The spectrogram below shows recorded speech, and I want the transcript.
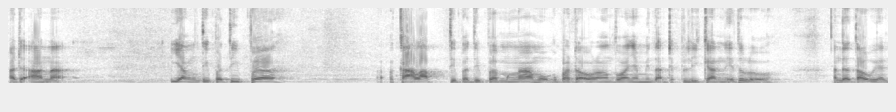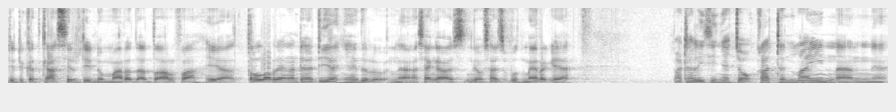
ada anak yang tiba-tiba kalap, tiba-tiba mengamuk kepada orang tuanya minta dibelikan itu loh. Anda tahu yang di dekat kasir di Indomaret atau Alfa, ya telur yang ada hadiahnya itu loh. Nah, saya nggak usah sebut merek ya. Padahal isinya coklat dan mainan. Nah,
